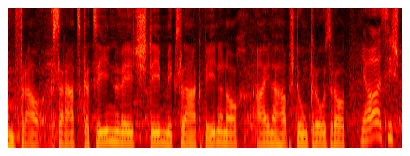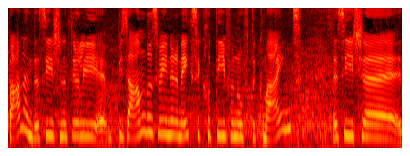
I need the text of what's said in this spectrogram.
Und Frau Saratz-Gazin, wie ist die Stimmungslage bei Ihnen nach eineinhalb Stunden Grossrat? Ja, es ist spannend. Es ist natürlich etwas anderes wie in einer Exekutive auf der Gemeinde. Es ist, äh,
